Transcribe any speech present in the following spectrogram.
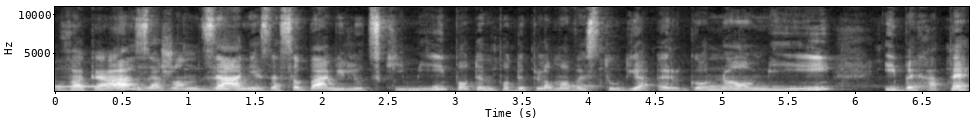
uwaga, zarządzanie zasobami ludzkimi, potem podyplomowe studia ergonomii i BHP.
